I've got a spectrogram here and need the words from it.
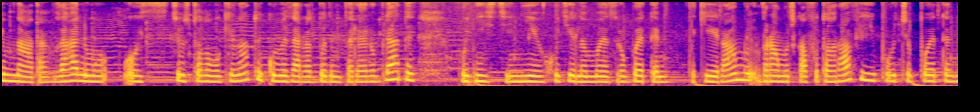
кімнатах. В загальному ось цю столову кімнату, яку ми зараз будемо переробляти. В одній стіні хотіли ми зробити такі рами, в рамочках фотографії почепити,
